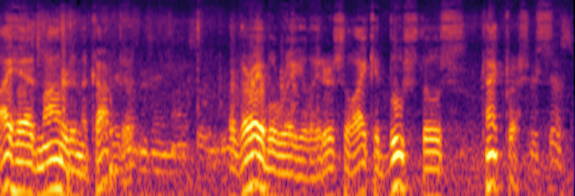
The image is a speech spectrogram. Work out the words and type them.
I had mounted in the cockpit a variable regulator so I could boost those tank pressures.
